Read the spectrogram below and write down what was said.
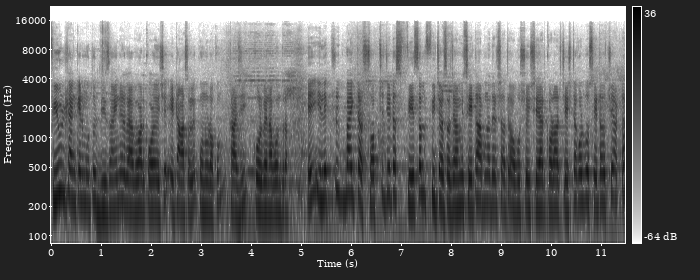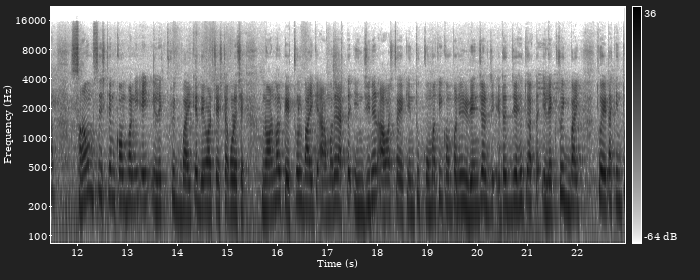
ফিউল ট্যাঙ্কের মতো ডিজাইনের ব্যবহার করা হয়েছে, এটা আসলে কোনো রকম কাজই করবে না বন্ধুরা। এই ইলেকট্রিক বাইকটার সবচেয়ে যেটা স্পেশাল ফিচার্স আছে, আমি সেটা আপনাদের সাথে অবশ্যই শেয়ার করার চেষ্টা করব। সেটা হচ্ছে একটা সাউন্ড সিস্টেম কোম্পানি এই ইলেকট্রিক বাইকে দেওয়ার চেষ্টা করেছে। নর্মাল পেট্রোল বাইকে আমাদের একটা ইঞ্জিনের আওয়াজ থাকে, কিন্তু কোমাকি কোম্পানির রেঞ্জার যে, এটা যেহেতু একটা ইলেকট্রিক বাইক তো এটা কিন্তু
